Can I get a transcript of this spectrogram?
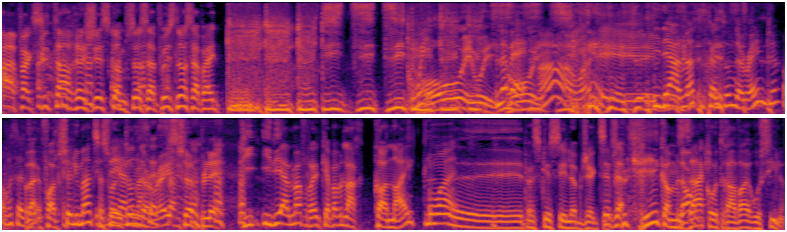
Ah, fait que si t'enregistres comme ça, ça peut, sinon ça peut être. Oh, oui, oui. Là, ben, Oh, oui. Ah, ouais. Idéalement, ce serait une tune de range, hein, on va se le Ben, faut absolument que ce soit une tune de Idéalement, race. S'il te plaît. Puis idéalement, il faudrait être capable de la reconnaître, là, Ouais. euh, parce que c'est l'objectif. Tu peux crier comme Donc, Zach au travers aussi, là.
